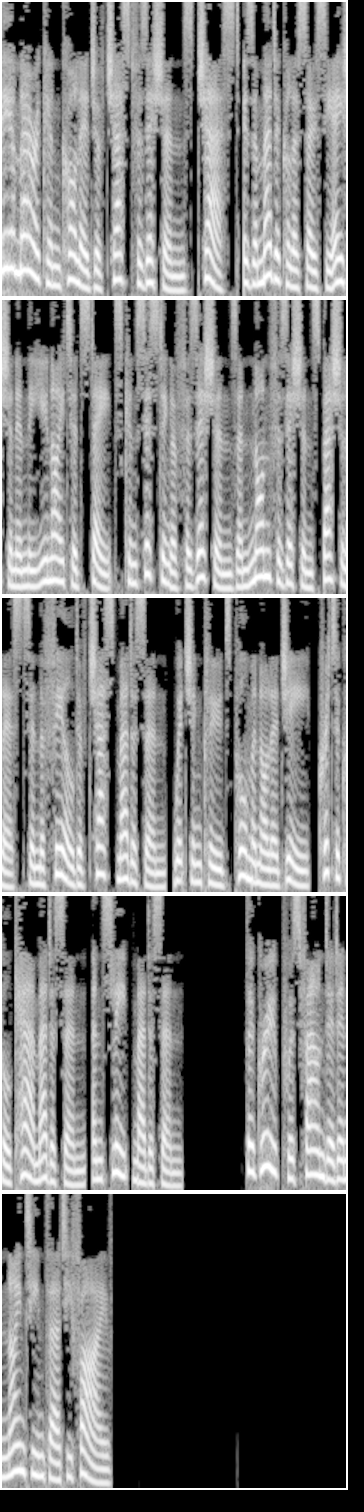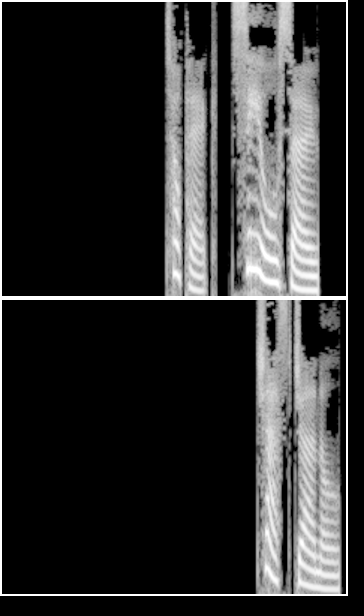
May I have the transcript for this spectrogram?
The American College of Chest Physicians CHEST is a medical association in the United States consisting of physicians and non-physician specialists in the field of chest medicine, which includes pulmonology, critical care medicine, and sleep medicine. The group was founded in 1935. See also Chest Journal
